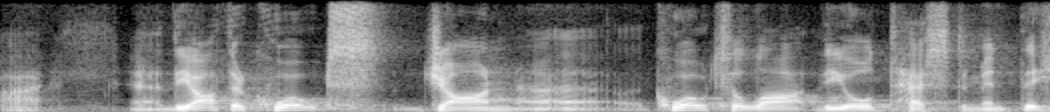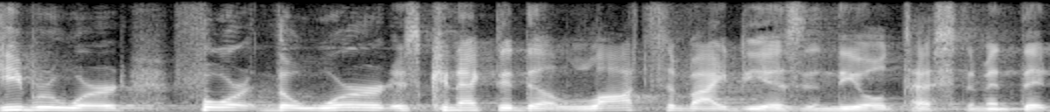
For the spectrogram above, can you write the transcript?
Uh the author quotes John uh, quotes a lot the Old Testament. The Hebrew word for the word is connected to lots of ideas in the Old Testament that,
